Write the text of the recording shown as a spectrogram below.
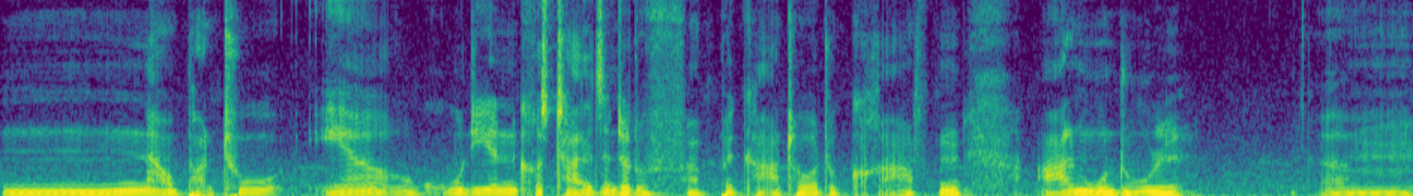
Naupartout, Erudien, Kristall, Sinter, du Fabrikator, du Graften, Aalmodul. Ähm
